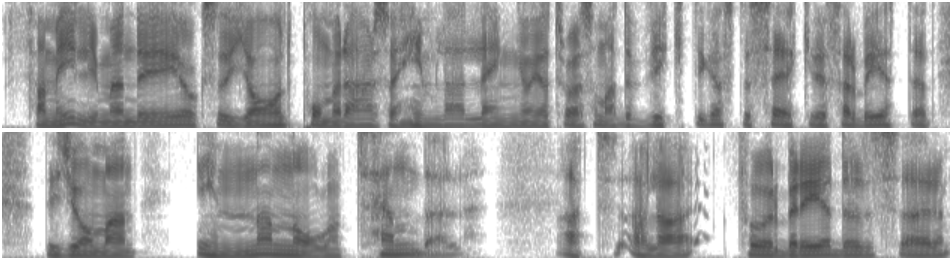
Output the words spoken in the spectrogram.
familj, men det är också, jag har hållit på med det här så himla länge och jag tror som att det viktigaste säkerhetsarbetet, det gör man innan något händer. Att alla förberedelser,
